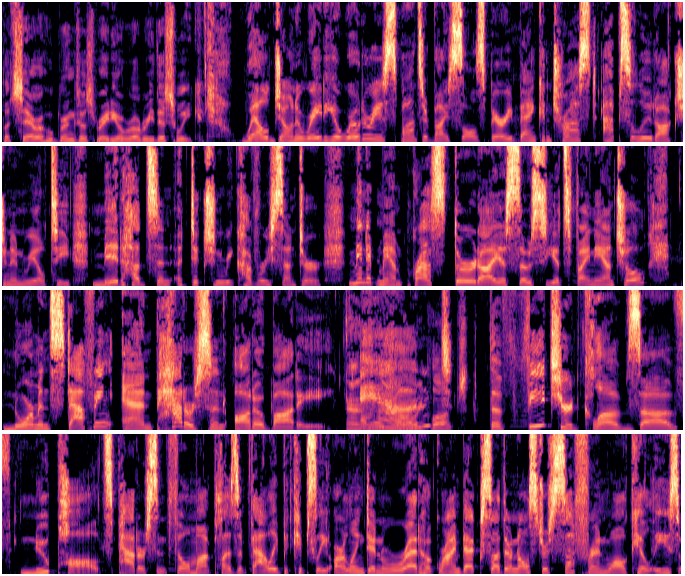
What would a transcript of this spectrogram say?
But Sarah, who brings us Radio Rotary this week? Well, Jonah Radio Rotary is sponsored by Salisbury Bank and Trust, Absolute Auction and Realty, Mid Hudson Addiction Recovery Center, Minuteman Press, Third Eye Associates Financial, Norman Staffing, and Patterson Auto Body. And which Rotary clubs? The featured clubs of New Paltz, Patterson, Philmont, Pleasant Valley, Poughkeepsie, Arlington, Red Hook, Rhinebeck, Southern Ulster, Suffern, Wallkill East,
